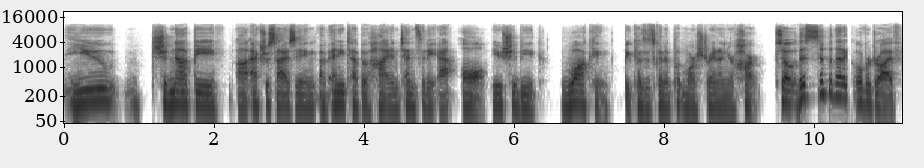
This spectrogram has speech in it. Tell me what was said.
you should not be uh, exercising of any type of high intensity at all. You should be walking because it's going to put more strain on your heart. So, this sympathetic overdrive,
